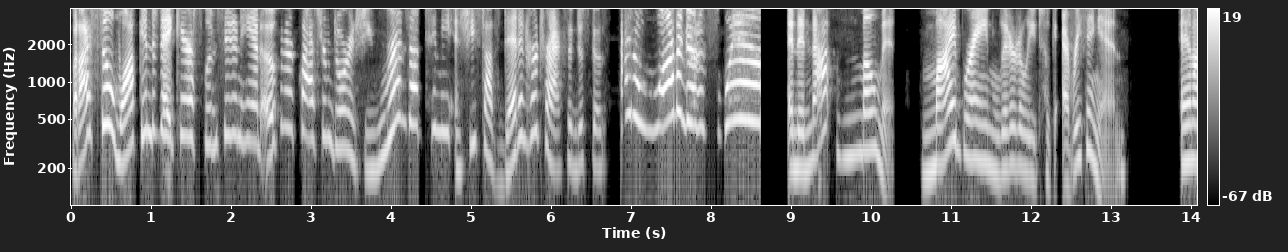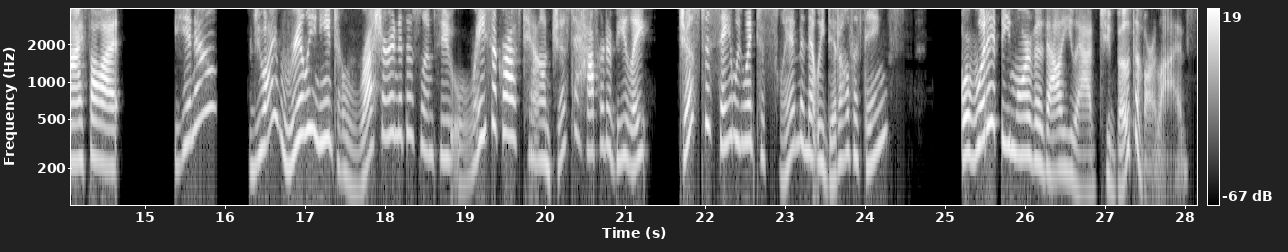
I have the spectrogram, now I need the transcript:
But I still walk into daycare, swimsuit in hand, open her classroom door, and she runs up to me and she stops dead in her tracks and just goes, I don't want to go to swim. And in that moment, my brain literally took everything in. And I thought, you know, do I really need to rush her into the swimsuit, race across town just to have her to be late, just to say we went to swim and that we did all the things? Or would it be more of a value add to both of our lives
